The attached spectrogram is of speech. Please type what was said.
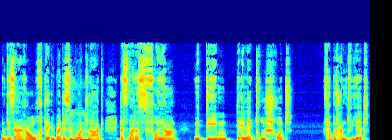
Und dieser Rauch, der über diesem mhm. Ort lag, das war das Feuer, mit dem der Elektroschrott verbrannt wird,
